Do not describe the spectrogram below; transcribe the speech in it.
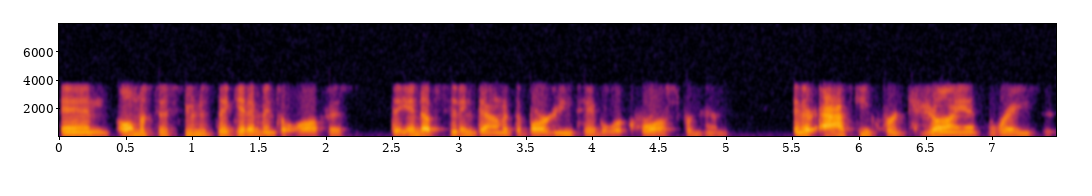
and almost as soon as they get him into office, they end up sitting down at the bargaining table across from him, and they're asking for giant raises.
